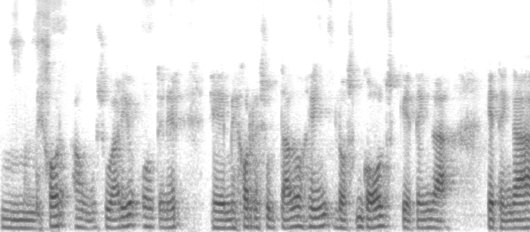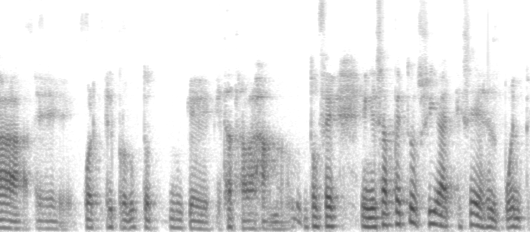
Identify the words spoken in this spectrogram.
mejor a un usuario o tener eh, mejores resultados en los goals que tenga que tenga eh, el producto que, estás trabajando. Entonces, en ese aspecto sí, ese es el puente.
